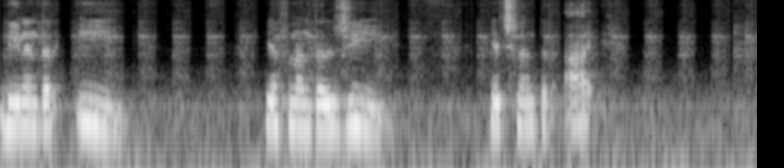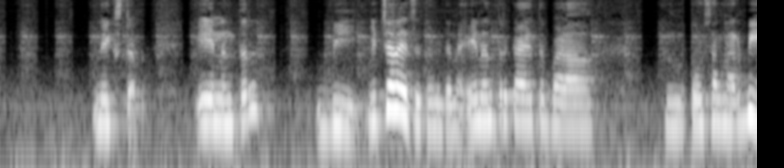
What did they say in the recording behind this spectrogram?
डी नंतर e. ई एफ नंतर जी एच नंतर आय नेक्स्ट आपण ए नंतर बी विचारायचं तुम्ही त्यांना. ए नंतर काय येतं बाळा? तो सांगणार बी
